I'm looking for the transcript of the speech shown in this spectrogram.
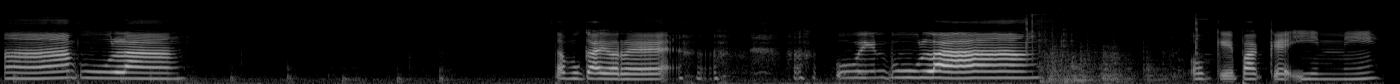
Ah, pulang. Tak buka ya, Rek. Pulang. Oke, pakai ini.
